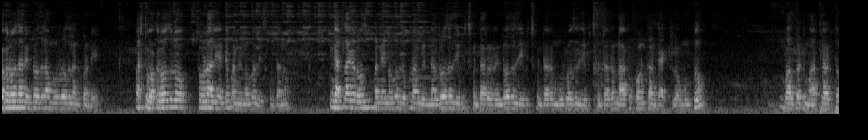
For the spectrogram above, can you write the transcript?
ఒక రోజా రెండు రోజుల మూడు రోజులు అనుకోండి ఫస్ట్ ఒక రోజులో చూడాలి అంటే పన్నెండు వందలు తీసుకుంటాను. ఇంకా అట్లాగా రోజుకి పన్నెండు వందలు చొప్పున మీరు నెల రోజులు చూపించుకుంటారు రెండు రోజులు చూపించుకుంటారు మూడు రోజులు చూపించుకుంటారు. నాకు ఫోన్ కాంటాక్ట్లో ఉంటూ వాళ్ళతోటి మాట్లాడుతూ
